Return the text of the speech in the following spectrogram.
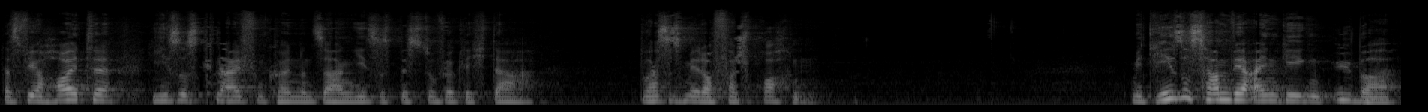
dass wir heute Jesus kneifen können und sagen, Jesus, bist du wirklich da? Du hast es mir doch versprochen. Mit Jesus haben wir ein Gegenüber,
